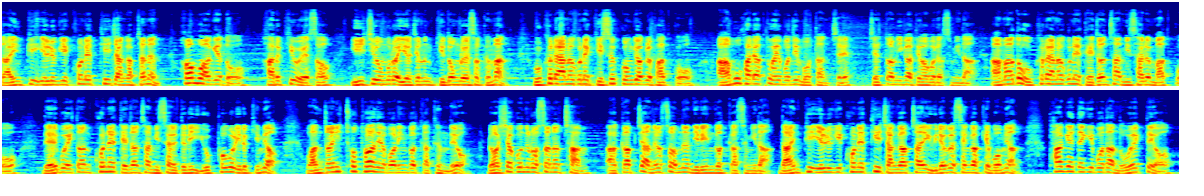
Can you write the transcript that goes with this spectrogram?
9P162 코네티 장갑차는 허무하게도 하르키우에서 이지움으로 이어지는 기동로에서 그만 우크라이나군의 기습 공격을 받고 아무 활약도 해보지 못한 채 잿더미가 되어버렸습니다. 아마도 우크라이나군의 대전차 미사일을 맞고 내부에 있던 코넷 대전차 미사일들이 유폭을 일으키며 완전히 초토화되어 버린 것 같은데요. 러시아군으로서는 참 아깝지 않을 수 없는 일인 것 같습니다. 9P162 코네티 장갑차의 위력을 생각해보면 파괴되기보다 노획되어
